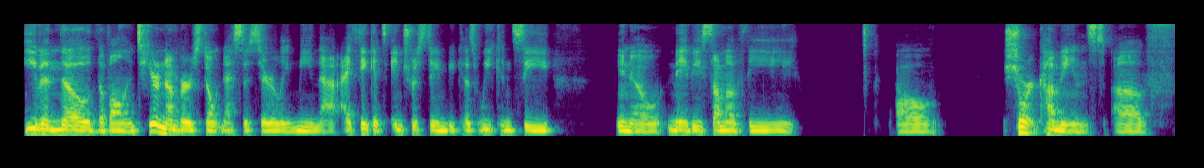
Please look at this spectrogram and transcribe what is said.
even though the volunteer numbers don't necessarily mean that. I think it's interesting because we can see you know maybe some of the oh shortcomings of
